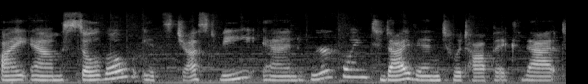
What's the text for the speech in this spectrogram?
I am solo, it's just me, and we're going to dive into a topic that,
